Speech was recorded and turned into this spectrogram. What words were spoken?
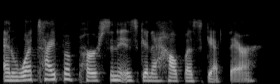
And what type of person is going to help us get there?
